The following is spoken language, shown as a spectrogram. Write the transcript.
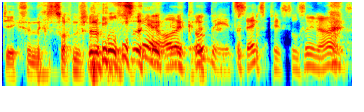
dicks in this one, yeah, well, it could be. It's Sex Pistols. Who knows?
